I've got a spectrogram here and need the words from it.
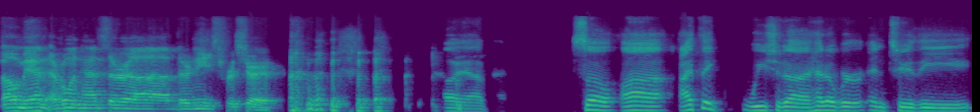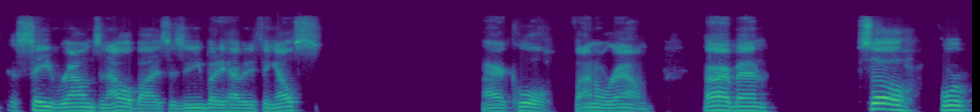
Oh man, everyone has their uh their niche for sure. oh yeah, so uh, I think we should uh, head over into the save rounds and alibis. Does anybody have anything else? All right, cool. Final round. All right, man. So for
